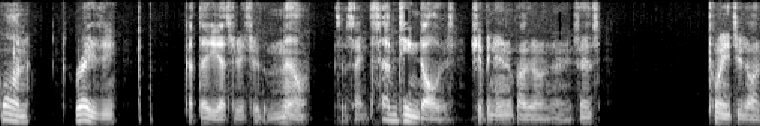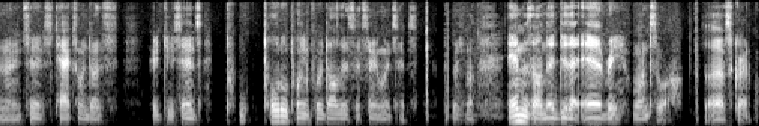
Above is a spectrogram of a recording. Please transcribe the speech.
one, crazy, got that yesterday through the mail, it's insane, $17, shipping in $5.90, $22.96. Tax $1.32. Total $24.31. Amazon, they do that every once in a while. So that's incredible.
